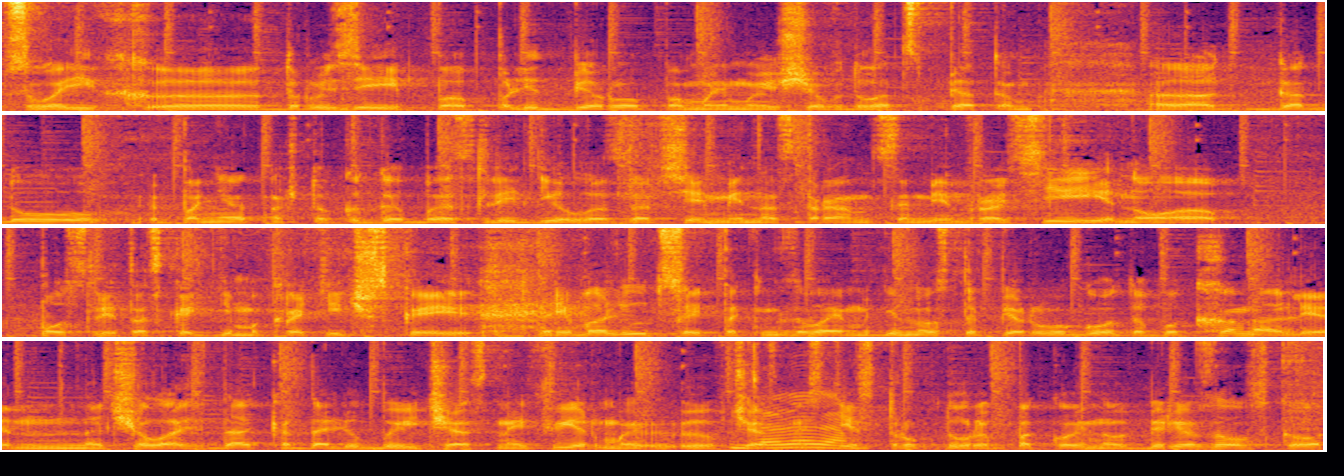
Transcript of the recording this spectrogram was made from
своих э, друзей по политбюро, по-моему, еще в 25 э, году. Понятно, что КГБ следило за всеми иностранцами в России, но после, так сказать, демократической революции, так называемой 91 года, вакханалия началась, да, когда любые частные фирмы, э, в частности, Да-да-да. структуры покойного Березовского,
